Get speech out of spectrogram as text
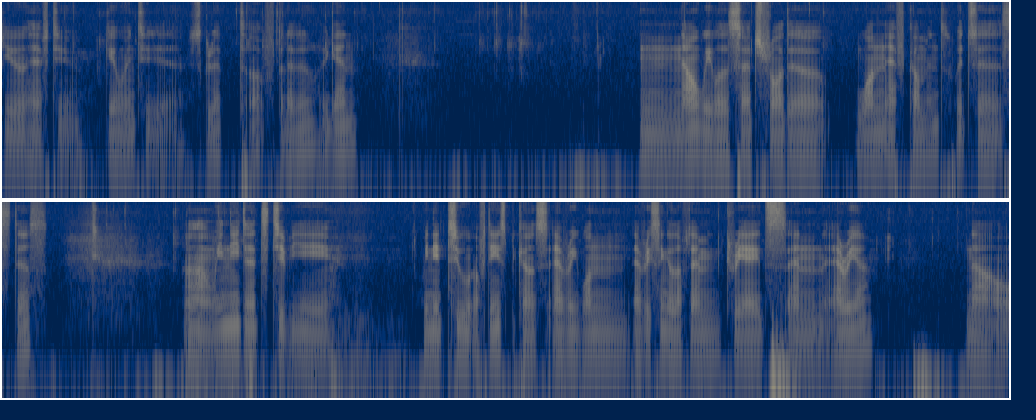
you have to go into the script of the level again. Mm, now we will search for the 1f comment, which is this. Uh, we need it to be we need two of these because every one every single of them creates an area. Now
